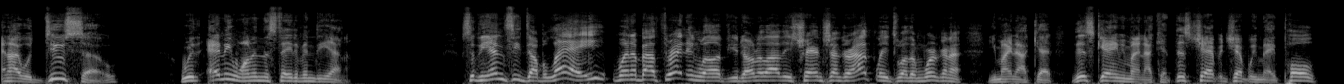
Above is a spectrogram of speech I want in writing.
And I would do so with anyone in the state of Indiana. So the NCAA went about threatening, well, if you don't allow these transgender athletes, well, then we're going to, you might not get this game, you might not get this championship, we may pull.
